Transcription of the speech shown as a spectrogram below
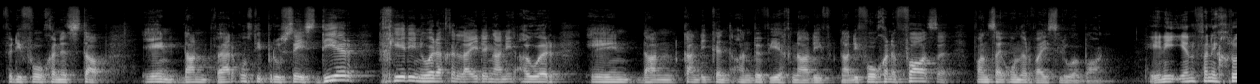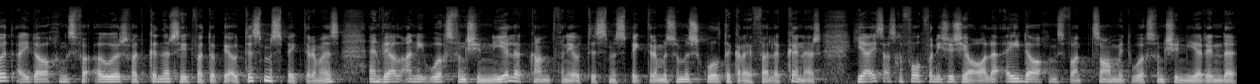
vir die volgende stap en dan werk ons die proses deur, gee die nodige leiding aan die ouer en dan kan die kind aanbeweeg na die na die volgende fase van sy onderwysloopbaan. En nie een van die groot uitdagings vir ouers wat kinders het wat op die outisme spektrum is en wel aan die hoogs funksionele kant van die outisme spektrum is om 'n skool te kry vir hulle kinders. Juis as gevolg van die sosiale uitdagings wat saam met hoogs funksionerende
